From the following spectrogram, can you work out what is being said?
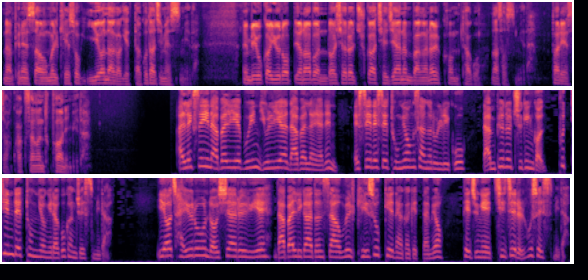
남편의 싸움을 계속 이어나가겠다고 다짐했습니다. 미국과 유럽연합은 러시아를 추가 제재하는 방안을 검토하고 나섰습니다. 파리에서 곽상은 특파원입니다. 알렉세이 나발리의 부인 율리아 나발라야는 SNS에 동영상을 올리고 남편을 죽인 건 푸틴 대통령이라고 강조했습니다. 이어 자유로운 러시아를 위해 나발리가 하던 싸움을 계속해 나가겠다며 대중의 지지를 호소했습니다.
